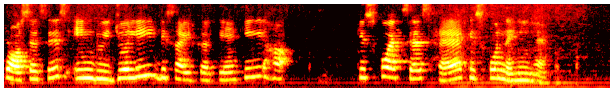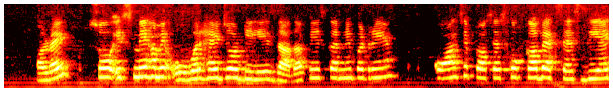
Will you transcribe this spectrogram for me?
प्रोसेसेस इंडिविजुअली डिसाइड करते हैं कि हाँ किसको एक्सेस है किसको नहीं है ऑल राइट सो इसमें हमें ओवरहेड्स और डिले ज़्यादा फेस करने पड़ रहे हैं कौन से प्रोसेस को कब एक्सेस दिया है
